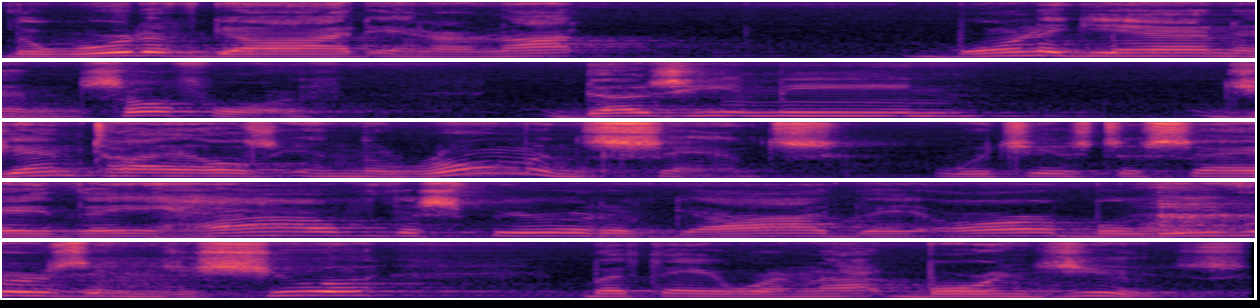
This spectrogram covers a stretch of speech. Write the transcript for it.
the Word of God and are not born again and so forth? Does he mean Gentiles in the Roman sense, which is to say they have the Spirit of God, they are believers in Yeshua, but they were not born Jews?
